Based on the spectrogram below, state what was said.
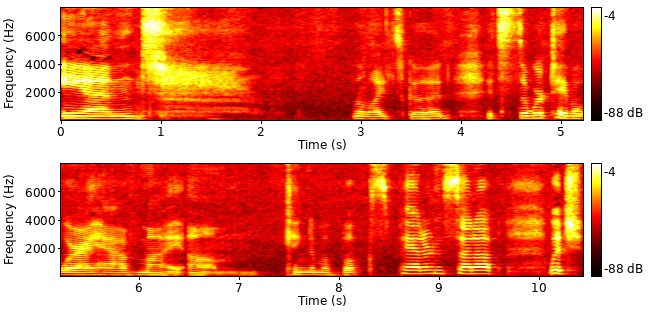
and the light's good. It's the work table where I have my um, Kingdom of Books pattern set up, which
